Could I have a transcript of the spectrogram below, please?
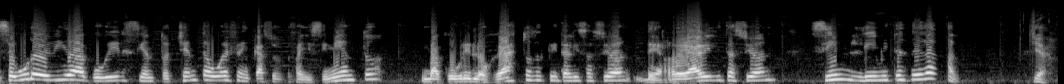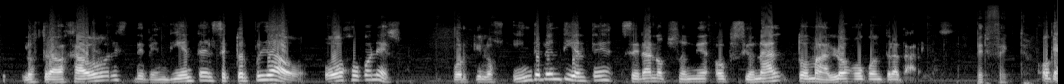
seguro de vida va a cubrir 180 UF en caso de fallecimiento, va a cubrir los gastos de hospitalización, de rehabilitación, sin límites de edad. Ya. Los trabajadores dependientes del sector privado, ojo con eso, porque los independientes serán opcional tomarlos o contratarlos. Perfecto. Ok.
